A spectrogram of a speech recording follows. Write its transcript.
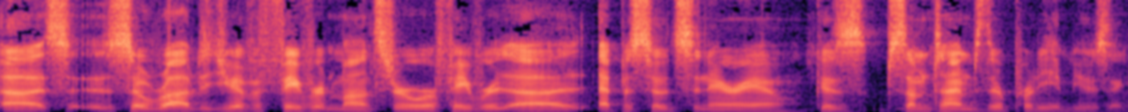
uh, so, so, Rob, did you have a favorite monster or a favorite uh, episode scenario? Because sometimes they're pretty amusing.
